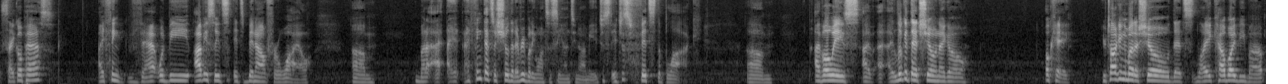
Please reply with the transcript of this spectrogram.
Psycho-Pass. I think that would be obviously it's it's been out for a while, um, but I, I I think that's a show that everybody wants to see on Toonami. It just it just fits the block. Um, I've always I I look at that show and I go, okay, you're talking about a show that's like Cowboy Bebop,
